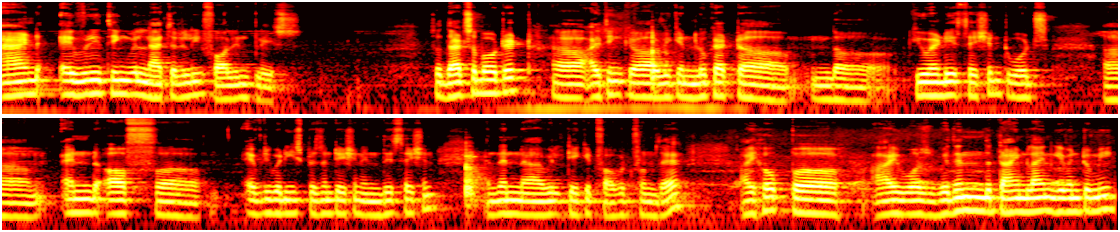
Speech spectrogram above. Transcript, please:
and everything will naturally fall in place so that's about it uh, i think uh, we can look at uh, the q&a session towards um, end of uh, everybody's presentation in this session and then uh, we'll take it forward from there. I hope uh, i was within the timeline given to me.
